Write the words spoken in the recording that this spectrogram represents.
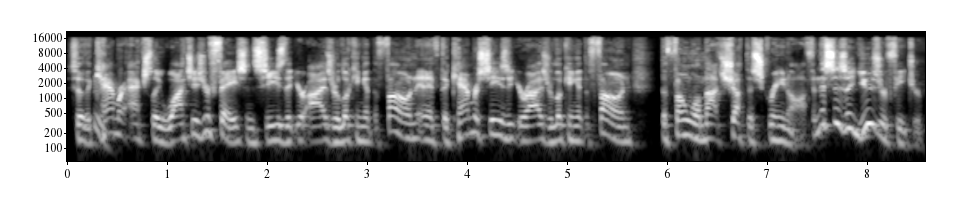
So the hmm. camera actually watches your face and sees that your eyes are looking at the phone. And if the camera sees that your eyes are looking at the phone, the phone will not shut the screen off. And this is a user feature,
